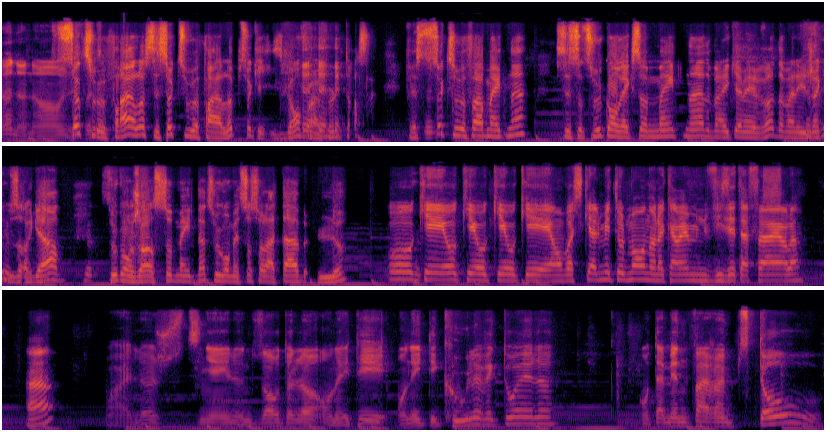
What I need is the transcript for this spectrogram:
Non, non, non. C'est ça que tu veux dit- faire, là? C'est ça que tu veux faire, là? Puis ça qu'il se gonfle un peu le torse. c'est ça que tu veux faire maintenant? C'est ça, tu veux qu'on règle ça maintenant devant les caméras, devant les gens qui nous regardent? Tu veux qu'on jase ça maintenant? Tu veux qu'on mette ça sur la table là? OK, OK, OK, OK. On va se calmer tout le monde. On a quand même une visite à faire, là. Hein? Ouais, là, Justinien, là, nous autres, là, on a été, on a été cool avec toi, là. On t'amène faire un petit tour.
